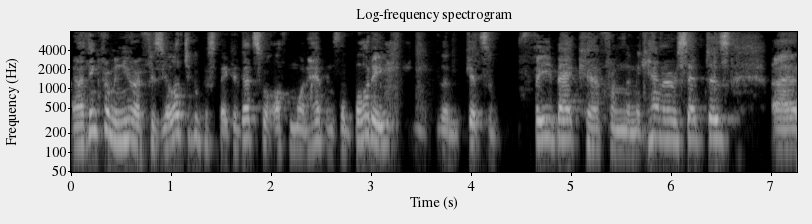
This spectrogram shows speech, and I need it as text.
And I think from a neurophysiological perspective, that's often what happens. The body gets feedback uh, from the mechanoreceptors, uh,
